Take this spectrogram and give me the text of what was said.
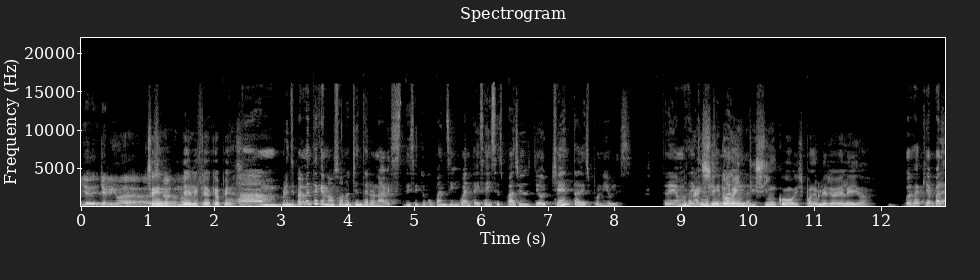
iba a Sí, decir algo, ¿no? Yeli, Sí. ¿qué, qué opinas? Am, principalmente que no son 80 aeronaves. Dice que ocupan 56 espacios de 80 disponibles. Traíamos ahí Hay como que mal- 125 disponibles, yo había leído. Pues aquí, apare-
